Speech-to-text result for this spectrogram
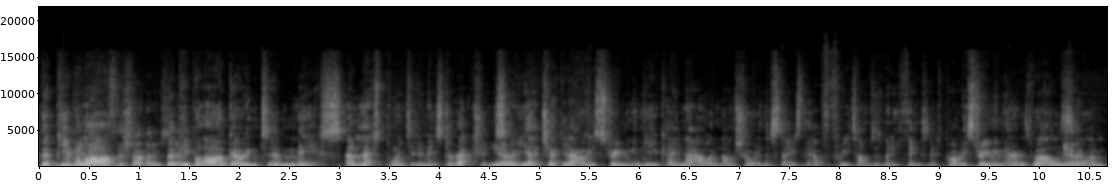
that people are the shadows. that yeah. people are going to miss unless pointed in its direction. Yeah. So yeah, check it out. It's streaming in the UK now, and I'm sure in the states they have three times as many things, and it's probably streaming there as well. Yeah. So um,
